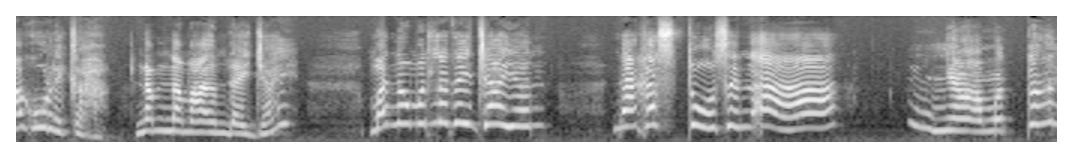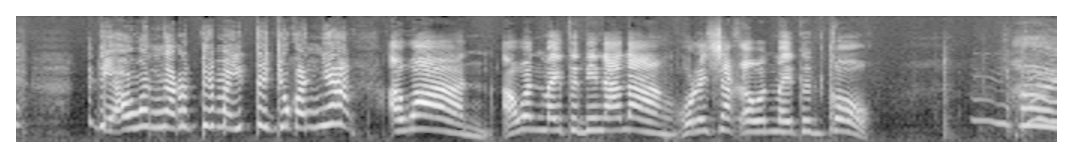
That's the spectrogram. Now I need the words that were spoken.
aguri ka, namnamaan day jay? Manumad la day jayan? Nagastusin ah! Nyamatan. Di awan nga rin di maitid yung kanya. Awan! Awan maitid ni Nanang. Uri siya, awan maitid ko. Ay,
